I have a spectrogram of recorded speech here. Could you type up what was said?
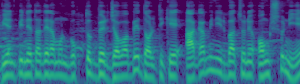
বিএনপি নেতাদের এমন বক্তব্যের জবাবে দলটিকে আগামী নির্বাচনে অংশ নিয়ে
